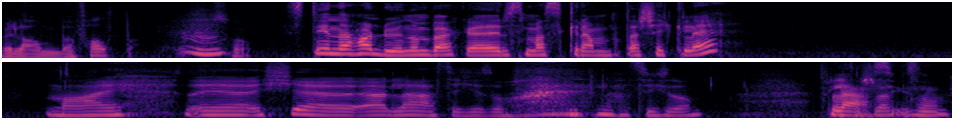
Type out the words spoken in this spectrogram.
ville anbefalt. Da. Mm. Så. Stine, har du noen bøker som har skremt deg skikkelig? Nei, jeg, ikke, jeg leser ikke sånn. Jeg leser ikke sånn. Leser ikke sånn.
